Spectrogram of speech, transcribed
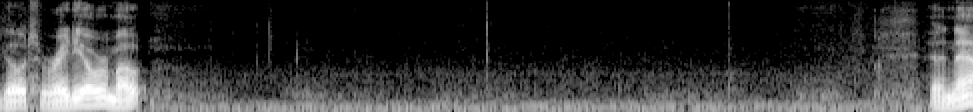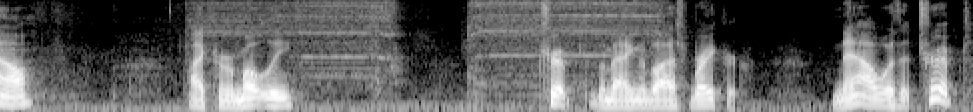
go to radio remote, and now I can remotely trip the Magne Blast breaker. Now with it tripped,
